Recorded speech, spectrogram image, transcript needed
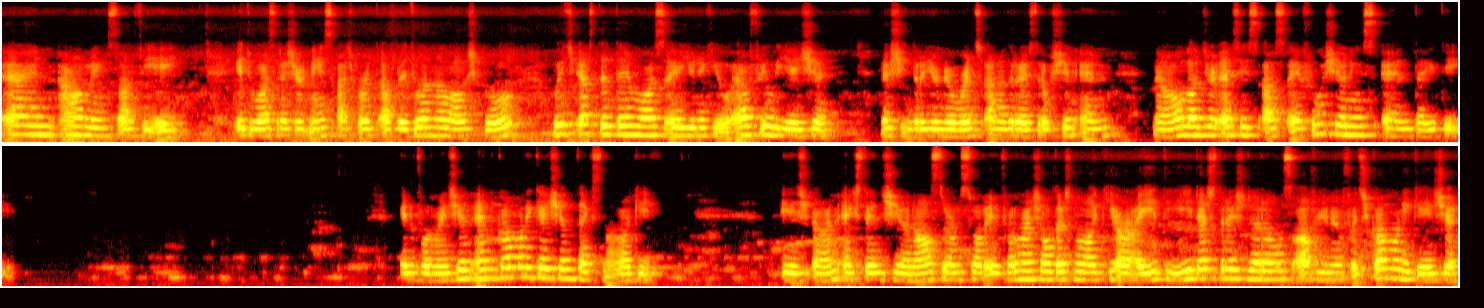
in Arlington, VA. It was recognized as part of the Tulane Law School, which at the time was a unique affiliation. The center underwent another restructuring and now larger exists as a functioning entity. Information and Communication Technology is an extensional term for information technology or IT that stresses the rules of unified communication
